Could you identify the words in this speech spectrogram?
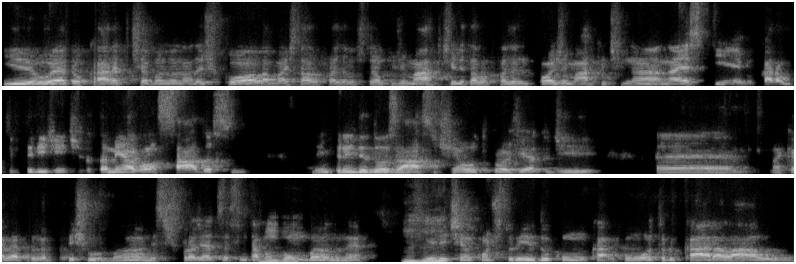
e eu era o cara que tinha abandonado a escola, mas estava fazendo os trampos de marketing. Ele estava fazendo pós de marketing na, na SPM, o cara muito inteligente, também avançado, assim, empreendedorzaço. Tinha outro projeto de. É, naquela época, peixe urbano, esses projetos assim estavam uhum. bombando, né? Uhum. E ele tinha construído com, com outro cara lá, o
